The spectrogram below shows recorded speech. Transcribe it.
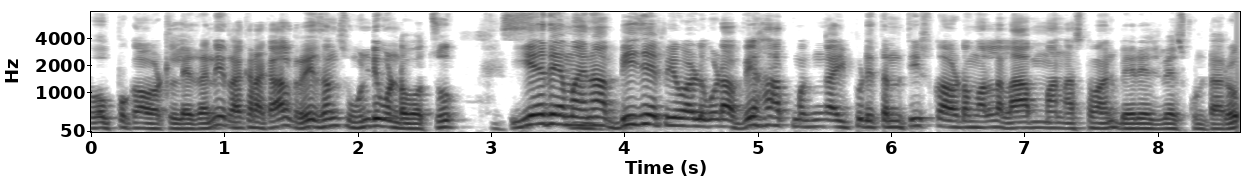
ఒప్పుకోవట్లేదని రకరకాల రీజన్స్ ఉండి ఉండవచ్చు. ఏదేమైనా బీజేపీ వాళ్ళు కూడా వ్యూహాత్మకంగా ఇప్పుడు ఇతను తీసుకోవడం వల్ల లాభమా నష్టమా అని బేరేజ్ వేసుకుంటారు.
